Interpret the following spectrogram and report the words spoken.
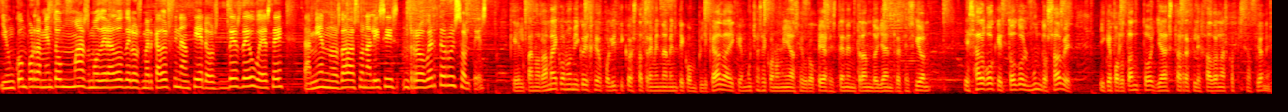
y un comportamiento más moderado de los mercados financieros. Desde VS también nos daba su análisis Roberto Ruiz Soltes. Que el panorama económico y geopolítico está tremendamente complicada y que muchas economías europeas estén entrando ya en recesión es algo que todo el mundo sabe y que por lo tanto ya está reflejado en las cotizaciones.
